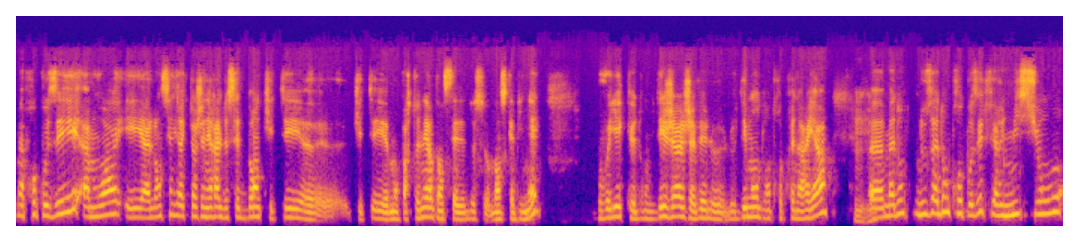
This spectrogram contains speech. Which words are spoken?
m'a proposé à moi et à l'ancien directeur général de cette banque qui était, qui était mon partenaire dans, ce, dans ce cabinet, vous voyez que donc déjà j'avais le, démon de l'entrepreneuriat. Euh, donc, nous a donc proposé de faire une mission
